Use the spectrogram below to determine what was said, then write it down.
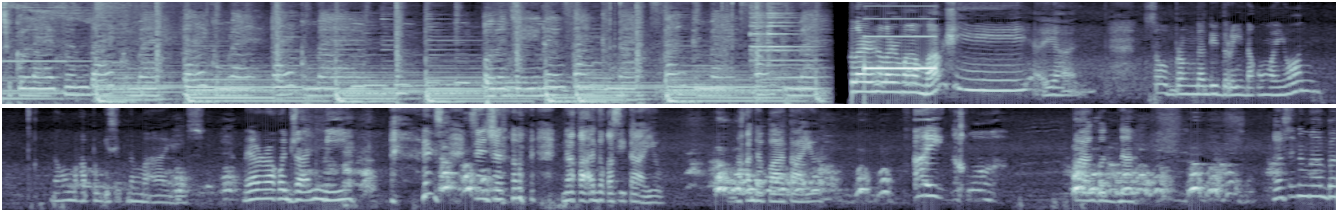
초콜릿은 달콤해 달콤해 달콤해 오렌지는 상큼해 상큼해 상큼해 Hello, hello mga mamshi! Ayan. Sobrang nadidrain ako ngayon. Hindi ako makapag-isip ng maayos. Meron ako dyan, me. Sensya na, nakaano kasi tayo. Nakadapa tayo. Ay, naku. Pagod na. Kasi na nga ba?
